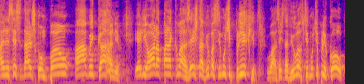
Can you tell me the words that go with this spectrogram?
as necessidades com pão, água e carne. Ele ora para que o azeite da viúva se multiplique. O azeite da viúva se multiplicou.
